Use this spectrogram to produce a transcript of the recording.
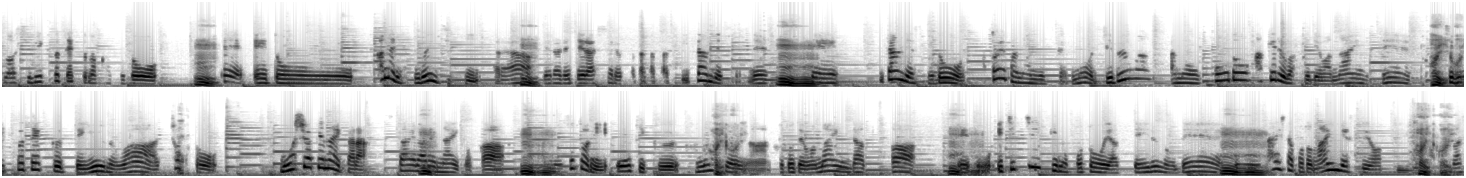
そのシビックテックの活動うん。で、えっと、かなり古い時期からうんやられていらっしゃる方々っていたんですよね。うんうん。でいたんですけど、例えばなんですけども、自分はあの行動をかけるわけではないので、はいはい。シビックテックっていうのは、ちょっと申し訳ないから伝えられないとか、うんうん。外に大きく話すよはいうなことではないんだとか、うんえー、と一地域のことをやっているので、んうんえー大したことないんですよっていうはいはい話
